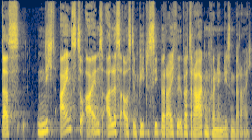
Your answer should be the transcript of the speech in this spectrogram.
dass nicht eins zu eins alles aus dem B2C-Bereich wir übertragen können in diesem Bereich.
